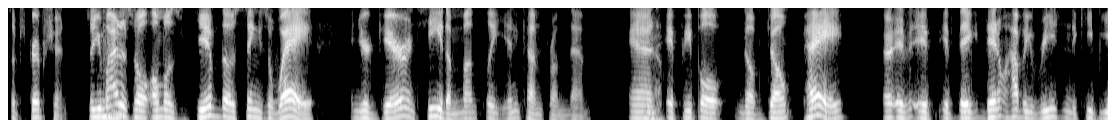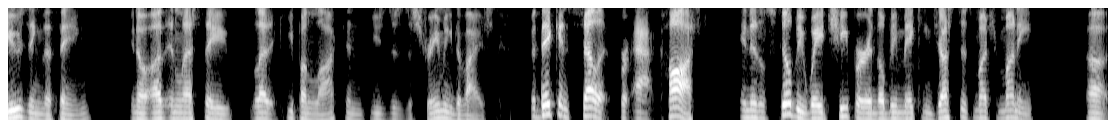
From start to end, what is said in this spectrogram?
subscription? So you might Mhm. as well almost give those things away, and you're guaranteed a monthly income from them. And Yeah. if people you know, don't pay, or if, if, if they, they don't have a reason to keep using the thing, you know, unless they let it keep unlocked and used as a streaming device, but they can sell it for at cost, and it'll still be way cheaper, and they'll be making just as much money uh,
